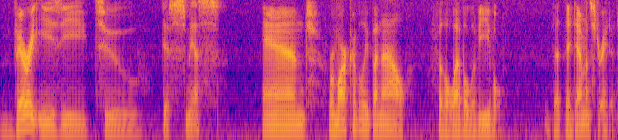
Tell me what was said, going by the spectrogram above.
very easy to dismiss, and remarkably banal for the level of evil that they demonstrated.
